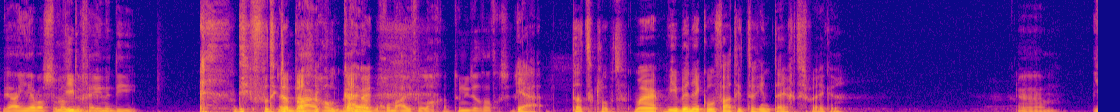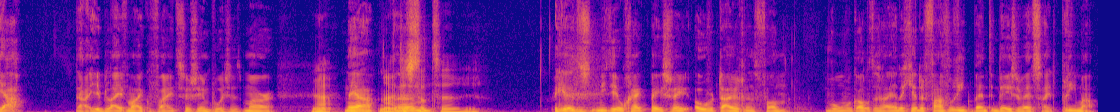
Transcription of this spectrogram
Ja, en jij was toch ook degene die, Die vond hij dat daar gewoon. Nee, keihard maar- begon uit te lachen toen hij dat had gezegd. Ja, dat klopt. Maar wie ben ik om Fatih Terim tegen te spreken? Ehm, ja. nou, je blijft Michael Veit. Zo simpel is het. Maar Ja, nou ja, nou, dus ehm, dat... ja. Weet je, het is niet heel gek. PSV overtuigend van won van Galatasaray. Dat je de favoriet bent in deze wedstrijd, prima.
